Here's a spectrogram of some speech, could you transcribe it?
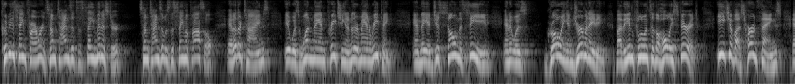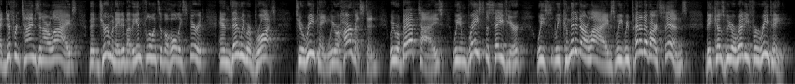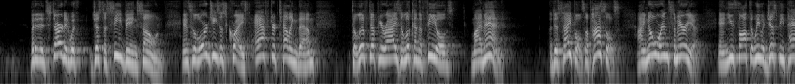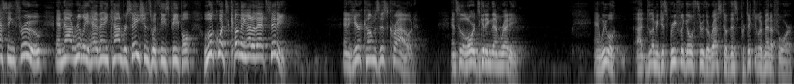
could be the same farmer, and sometimes it's the same minister. Sometimes it was the same apostle. At other times, it was one man preaching and another man reaping. And they had just sown the seed, and it was growing and germinating by the influence of the Holy Spirit. Each of us heard things at different times in our lives that germinated by the influence of the Holy Spirit, and then we were brought to reaping. We were harvested. We were baptized. We embraced the Savior. We, we committed our lives. We repented of our sins. because we were ready for reaping. But it had started with just a seed being sown. And so the Lord Jesus Christ, after telling them to lift up your eyes and look on the fields, my men, disciples, apostles, I know we're in Samaria, and you thought that we would just be passing through and not really have any conversations with these people. Look what's coming out of that city. And here comes this crowd. And so the Lord's getting them ready. And we will, uh, let me just briefly go through the rest of this particular metaphor.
